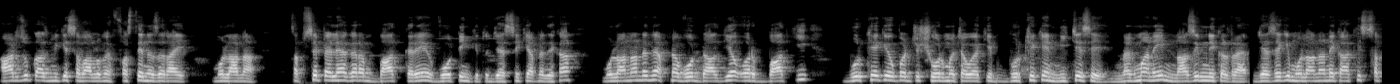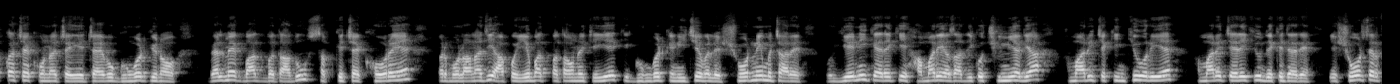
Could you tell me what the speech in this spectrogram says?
आरज़ू काजमी के सवालों में फंसते नज़र आए मौलाना सबसे पहले अगर हम बात करें वोटिंग की तो जैसे कि आपने देखा, मौलाना ने अपना वोट डाल दिया और बात की बुरखे के ऊपर जो शोर मचा हुआ है कि बुरखे के नीचे से नगमा नहीं, नाजिम निकल रहा है। जैसे कि मौलाना ने कहा कि सबका चेक होना चाहिए, चाहे वो घूंघट क्यों ना हो। वेल मैं एक बात बता दूँ, सबके चेक हो रहे हैं, पर मौलाना जी, आपको ये बात पता होनी चाहिए कि घूंघट के नीचे वाले शोर नहीं मचा रहे और ये नहीं कह रहे कि हमारी आज़ादी को छीन लिया गया, हमारी चेकिंग क्यों हो रही है, हमारे चेहरे क्यों देखे जा रहे हैं? ये शोर सिर्फ़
